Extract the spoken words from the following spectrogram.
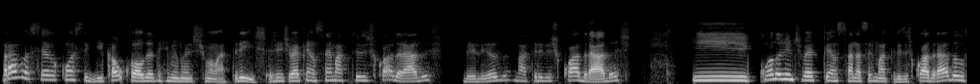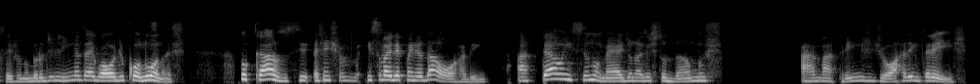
Para você conseguir calcular o determinante de uma matriz, a gente vai pensar em matrizes quadradas, beleza? Matrizes quadradas. E quando a gente vai pensar nessas matrizes quadradas, ou seja, o número de linhas é igual ao de colunas. No caso, se a gente, isso vai depender da ordem. Até o ensino médio, nós estudamos a matriz de ordem 3.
